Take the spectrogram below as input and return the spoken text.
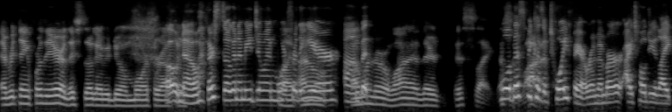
everything for the year? Are they still going to be doing more throughout? Oh the- no, they're still gonna be doing more Like, for the I year. I Um, but wonder why they're this like. well, a that's because of Toy Fair. Remember, I told you like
